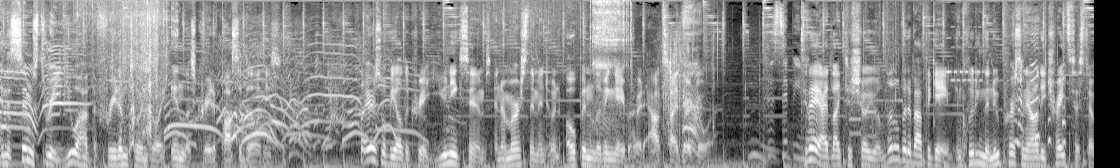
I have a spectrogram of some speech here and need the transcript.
In The Sims 3, you will have the freedom to enjoy endless creative possibilities. Players will be able to create unique Sims and immerse them into an open living neighborhood outside their door. Today, I'd like to show you a little bit about the game, including the new personality trait system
